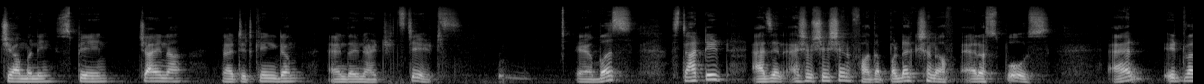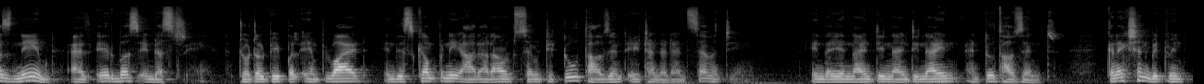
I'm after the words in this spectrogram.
Germany, Spain, China, United Kingdom and the United States. Airbus started as an association for the production of aerospace and it was named as Airbus Industry. Total people employed in this company are around 72,817. In the year 1999 and 2000, connection between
